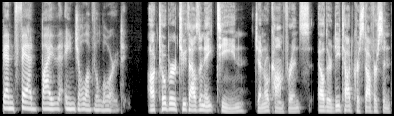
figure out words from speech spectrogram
been fed by the angel of the Lord. October 2018, General Conference, Elder D. Todd Christofferson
